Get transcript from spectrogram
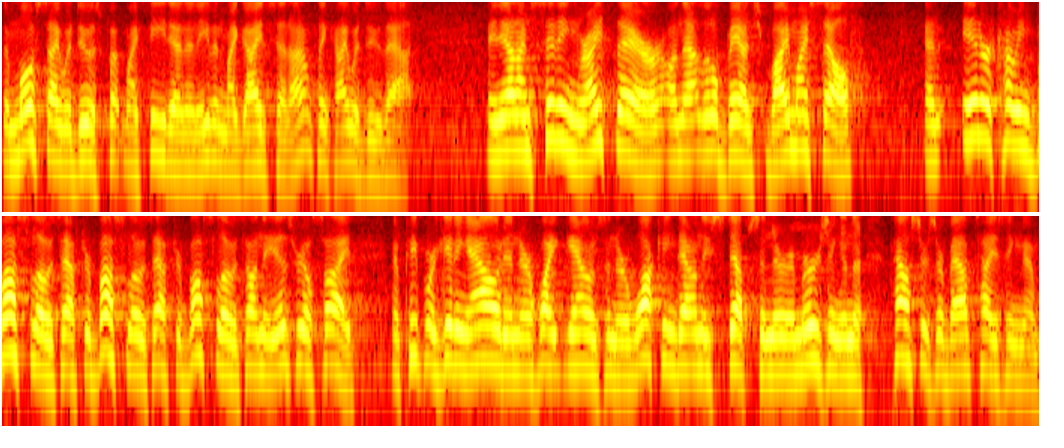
the most I would do is put my feet in, and even my guide said, I don't think I would do that. And yet I'm sitting right there on that little bench by myself, and intercoming busloads after busloads after busloads on the Israel side. And people are getting out in their white gowns and they're walking down these steps and they're emerging, and the pastors are baptizing them.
